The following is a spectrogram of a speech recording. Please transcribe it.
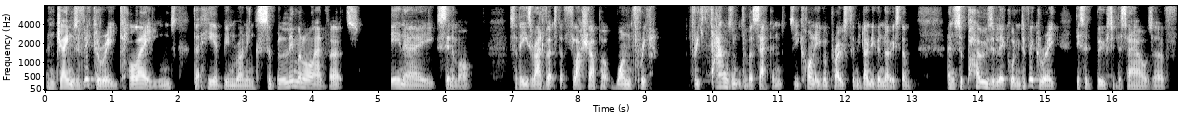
And James Vicary claimed that he had been running subliminal adverts in a cinema. So these are adverts that flash up at one three three thousandth of a second. So you can't even process them, you don't even notice them. And supposedly, according to Vicary, this had boosted the sales of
